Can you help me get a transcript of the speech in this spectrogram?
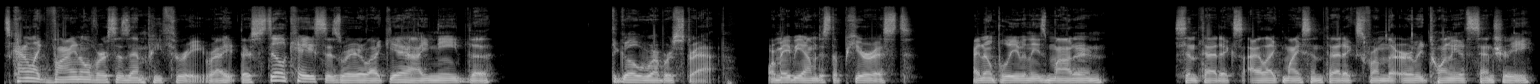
It's kind of like vinyl versus MP3, right? There's still cases where you're like, yeah, I need the to go rubber strap. Or maybe I'm just a purist. I don't believe in these modern synthetics. I like my synthetics from the early 20th century,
